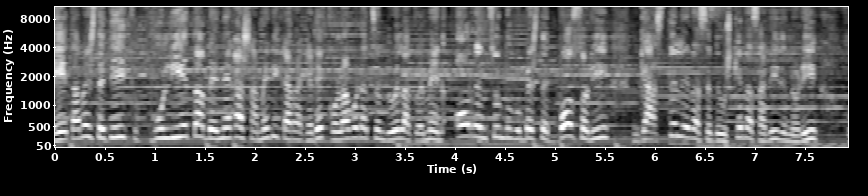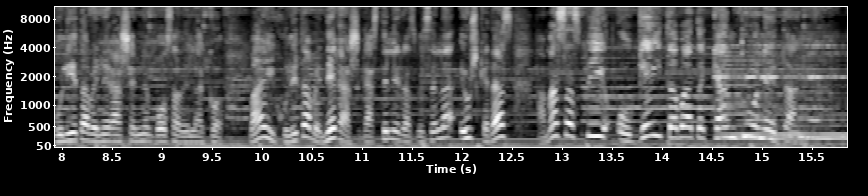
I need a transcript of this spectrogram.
eta bestetik Julieta Benegas Amerikarrak ere kolaboratzen duelako hemen, horren zundugun beste boz hori, gazteleraz eta euskeraz ari den hori, Julieta Benegasen boza delako. Bai, Julieta Benegas gazteleraz bezala, euskeraz, amazazpi hogeita bat kantu honetan.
